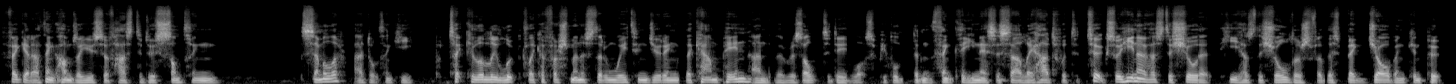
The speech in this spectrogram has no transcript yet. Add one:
figure. I think Humza Yousaf has to do something similar. I don't think he particularly looked like a first minister in waiting during the campaign. And the result today, lots of people didn't think that he necessarily had what it took. So he now has to show that he has the shoulders for this big job and can put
